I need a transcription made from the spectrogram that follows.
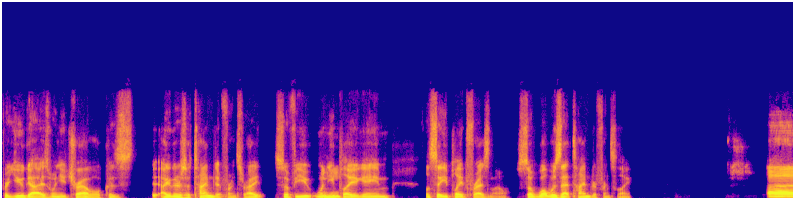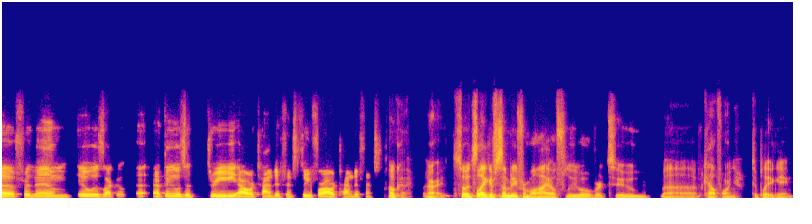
for you guys when you travel because there's a time difference, right? So if you when you Mhm. play a game, let's say you played Fresno. So what was that time difference like? Uh, for them, it was like a. I think it was a three-hour time difference, three four-hour time difference. Okay. All right. So it's like if somebody from Ohio flew over to uh, California to play a game.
